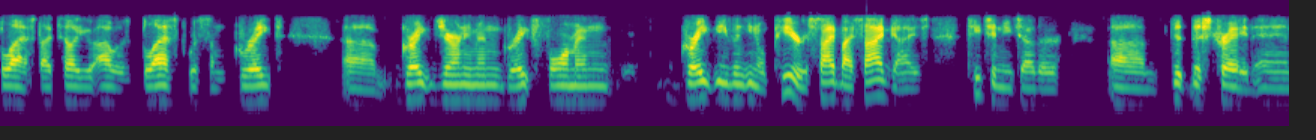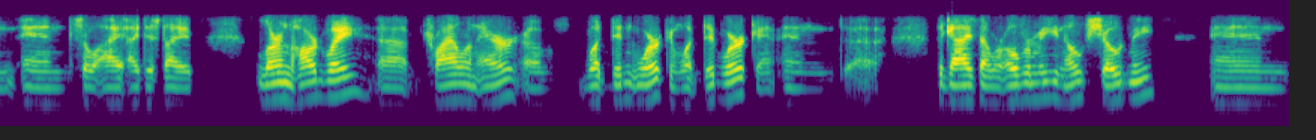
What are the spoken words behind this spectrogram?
blessed. I tell you, I was blessed with some great, uh, great journeymen, great foremen, great even you know peers, side by side guys, teaching each other um, th- this trade, and and so I I just I learned the hard way, uh, trial and error of what didn't work and what did work, and, and uh, the guys that were over me, you know, showed me, and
